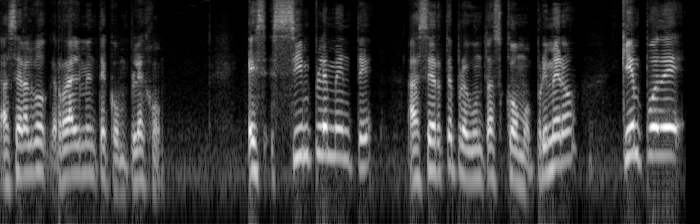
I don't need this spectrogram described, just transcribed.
hacer algo realmente complejo. Es simplemente hacerte preguntas como, primero, ¿quién puede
